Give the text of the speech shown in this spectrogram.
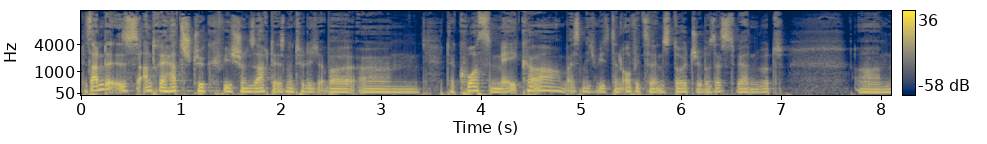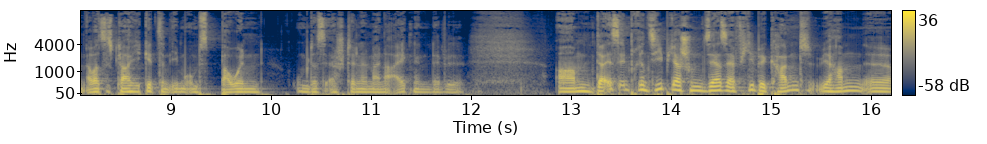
Das andere ist, andere Herzstück, wie ich schon sagte, ist natürlich aber ähm, der Course Maker, weiß nicht, wie es dann offiziell ins Deutsche übersetzt werden wird. Ähm, aber es ist klar, hier geht es dann eben ums Bauen, um das Erstellen meiner eigenen Level. Ähm, da ist im Prinzip ja schon sehr, sehr viel bekannt. Wir haben äh,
